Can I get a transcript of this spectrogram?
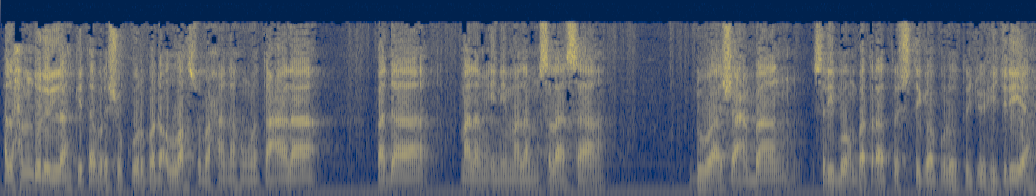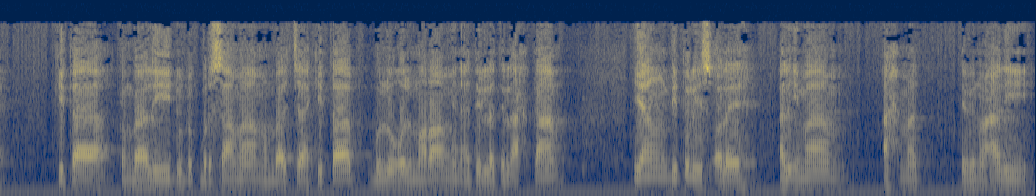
Alhamdulillah kita bersyukur pada Allah Subhanahu wa taala pada malam ini malam Selasa 2 Sya'ban 1437 Hijriah. Kita kembali duduk bersama membaca kitab Bulughul Maram min Adillatil Ahkam yang ditulis oleh Al-Imam Ahmad Ibnu Ali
